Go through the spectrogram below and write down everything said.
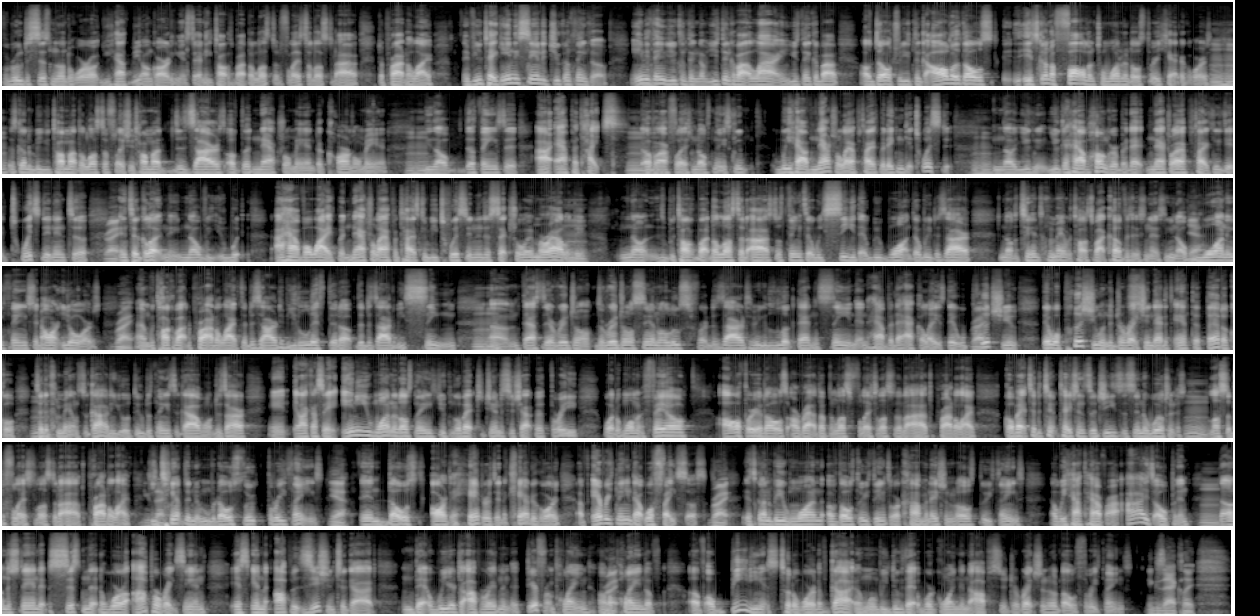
through the system of the world, you have to be on guard against that. And he talks about the lust of the flesh, the lust of the eye, the pride of life. If you take any sin that you can think of, anything you can think of, you think about lying, you think about adultery, you think all of those, it's going to fall into one of those three categories. Mm-hmm. It's going to be you talking about the lust of flesh, you're talking about desires of the natural man, the carnal man, mm-hmm. you know, the things that our appetites of mm-hmm. our flesh, and those things can we have natural appetites, but they can get twisted. Mm-hmm. You know, you can you can have hunger, but that natural appetite can get twisted into Right. into gluttony. You know, we, we, I have a wife, but natural appetites can be twisted into sexual immorality. Mm. You know, we talk about the lust of the eyes, the things that we see, that we want, that we desire. You know, the Ten Commandment talks about covetousness. You know, Yeah. wanting things that aren't yours. Right. And we talk about the pride of life, the desire to be lifted up, the desire to be seen. Um, that's the original, the original sin of Lucifer, desire to be looked at and seen and have the accolades. They will Right. put you, they will push you in the direction that is antithetical to the commandments of God, and you will do the things that God won't desire. And like I said, any one of those things, you can go back to Genesis chapter three, where the woman fell. All three of those are wrapped up in lust of flesh, lust of the eyes, the pride of life. Go back to the temptations of Jesus in the wilderness: mm. lust of the flesh, lust of the eyes, pride of life. He tempted them with those th- three things, Yeah. and those are the headers in the category of everything that will face us. Right. It's going to be one of those three things or a combination of those three things. And we have to have our eyes open Mm. to understand that the system that the world operates in is in opposition to God, and that we are to operate in a different plane, on Right. a plane of, of obedience to the word of God. And when we do that, we're going in the opposite direction of those three things. Exactly,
